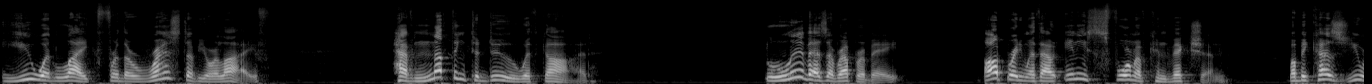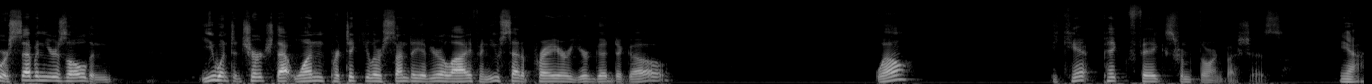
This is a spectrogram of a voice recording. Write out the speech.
you would like for the rest of your life, have nothing to do with God, live as a reprobate, operating without any form of conviction, but because you were seven years old and you went to church that one particular Sunday of your life and you said a prayer, you're good to go. Well, you can't pick figs from thorn bushes. Yeah.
